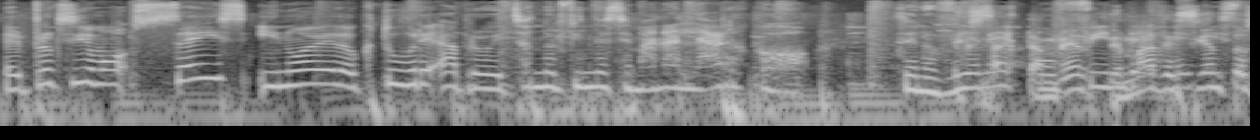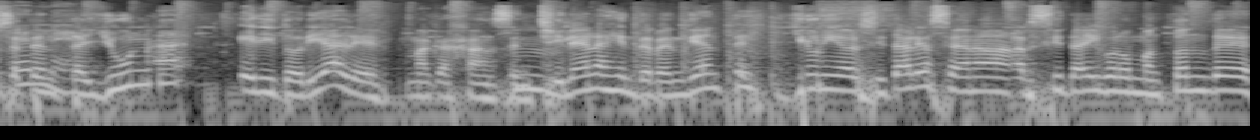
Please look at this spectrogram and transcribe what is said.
el próximo 6 y 9 de octubre, aprovechando el fin de semana largo. Se nos viene un Exactamente, fin más de XL. 171 editoriales, Maca Hansen, Mm. chilenas, independientes y universitarias se van a dar cita ahí con un montón de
